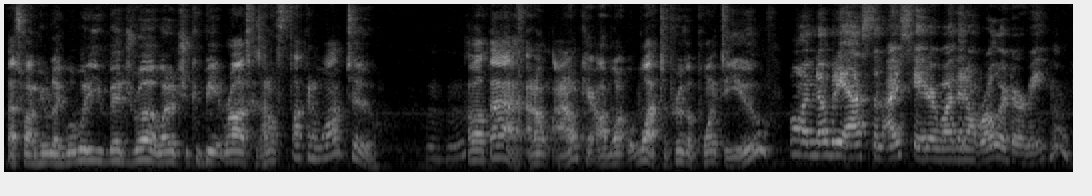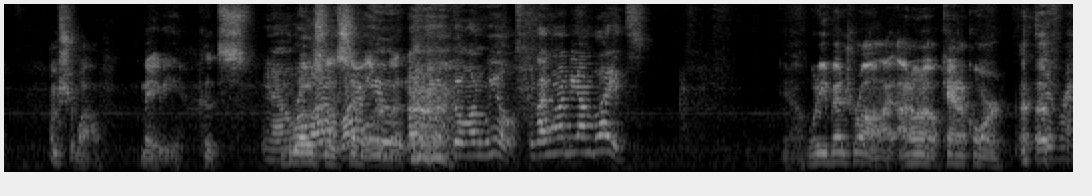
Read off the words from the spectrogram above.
That's why people are like, well, what do you bench raw? Why don't you compete at Raws? Because I don't fucking want to. Mm-hmm. How about that? I don't. I don't care. I want what to prove a point to you. Well, and nobody asked an ice skater why they don't roller derby. No, I'm sure. Well, maybe because you know grossly well, why similar. you, but why don't you go on wheels? Because I want to be on blades. What do you bench raw? I, I don't know. Can of corn. different.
